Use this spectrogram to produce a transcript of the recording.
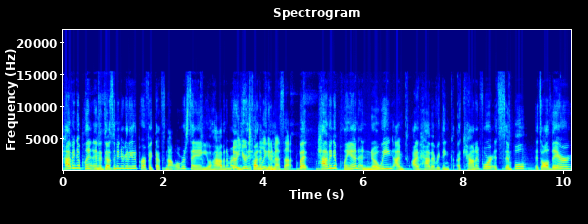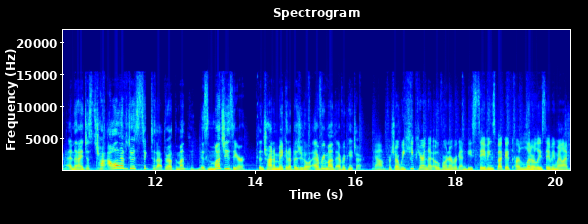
Having a plan, and it doesn't mean you're going to get it perfect. That's not what we're saying. You'll have an emergency. No, you're totally going to mess up. but having a plan and knowing I'm I have everything accounted for, it's simple, it's all there, and then I just try all I have to do is stick to that throughout the month Mhm. is much easier than trying to make it up as you go every month, every paycheck. Yeah, for sure. We keep hearing that over and over again. These savings buckets are literally saving my life.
